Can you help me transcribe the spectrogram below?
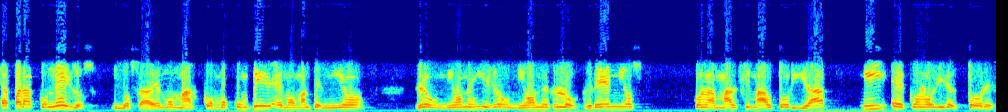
ya para con ellos y no sabemos más cómo cumplir. Hemos mantenido reuniones y reuniones los gremios con la máxima autoridad y eh, con los directores.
